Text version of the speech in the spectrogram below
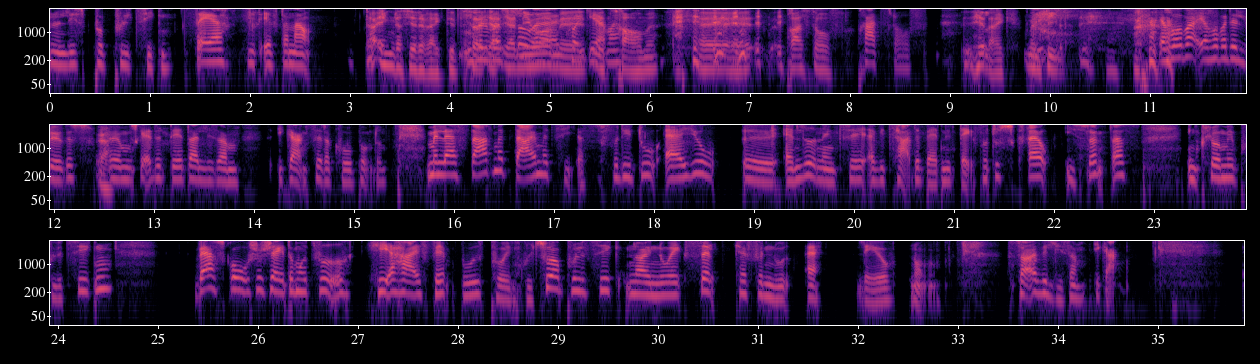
journalist på Politikken. Sagde jeg dit efternavn? Der er ingen, der siger det rigtigt, så jeg, jeg lever med et, traume. øh, Bræstorf. Bretstorff. Heller ikke, men fint. Jeg håber, jeg håber det lykkes. Ja. Øh, måske er det det, der ligesom i gang sætter kogepunktet. Men lad os starte med dig, Mathias, fordi du er jo øh, anledning til, at vi tager debatten i dag. For du skrev i søndags en klumme i politikken. Værsgo, Socialdemokratiet. Her har I fem bud på en kulturpolitik, når I nu ikke selv kan finde ud af at lave nogen. Så er vi ligesom i gang.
